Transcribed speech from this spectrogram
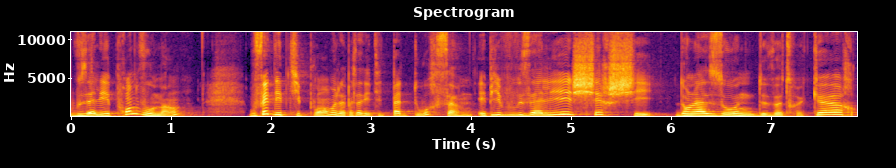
vous allez prendre vos mains vous faites des petits points, moi j'appelle ça des petites pattes d'ours, et puis vous allez chercher dans la zone de votre cœur,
